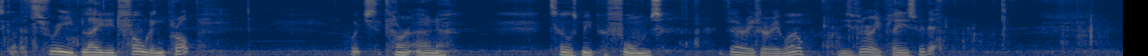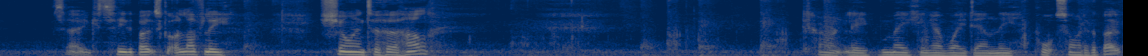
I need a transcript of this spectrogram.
It's got a three bladed folding prop which the current owner tells me performs very very well he's very pleased with it. So you can see the boat's got a lovely shine to her hull. Currently making our way down the port side of the boat.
